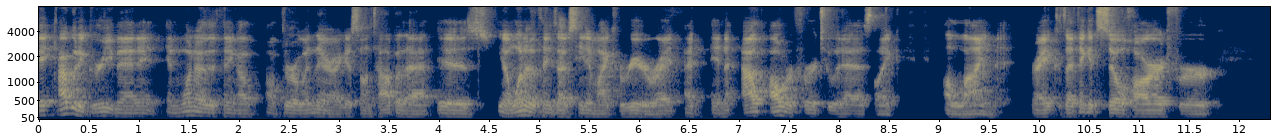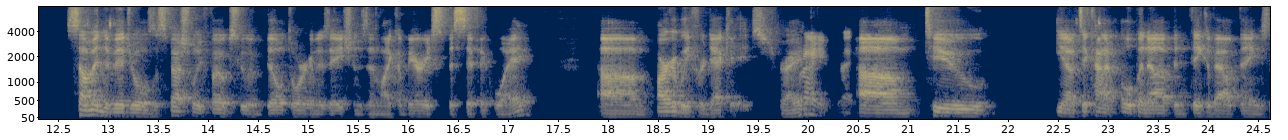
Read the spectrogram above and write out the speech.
I would agree, man. And, one other thing I'll, I'll, throw in there, I guess, on top of that is, you know, one of the things I've seen in my career, right? I, and I'll, I'll refer to it as like alignment, right? Because I think it's so hard for some individuals, especially folks who have built organizations in like a very specific way, um, arguably for decades, right? Right, right. Um, to, you know, to kind of open up and think about things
